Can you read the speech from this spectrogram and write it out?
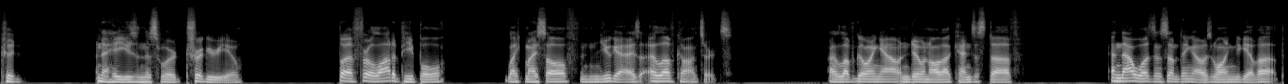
could, and I hate using this word, trigger you. But for a lot of people, like myself and you guys, I love concerts. I love going out and doing all that kinds of stuff. And that wasn't something I was willing to give up.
